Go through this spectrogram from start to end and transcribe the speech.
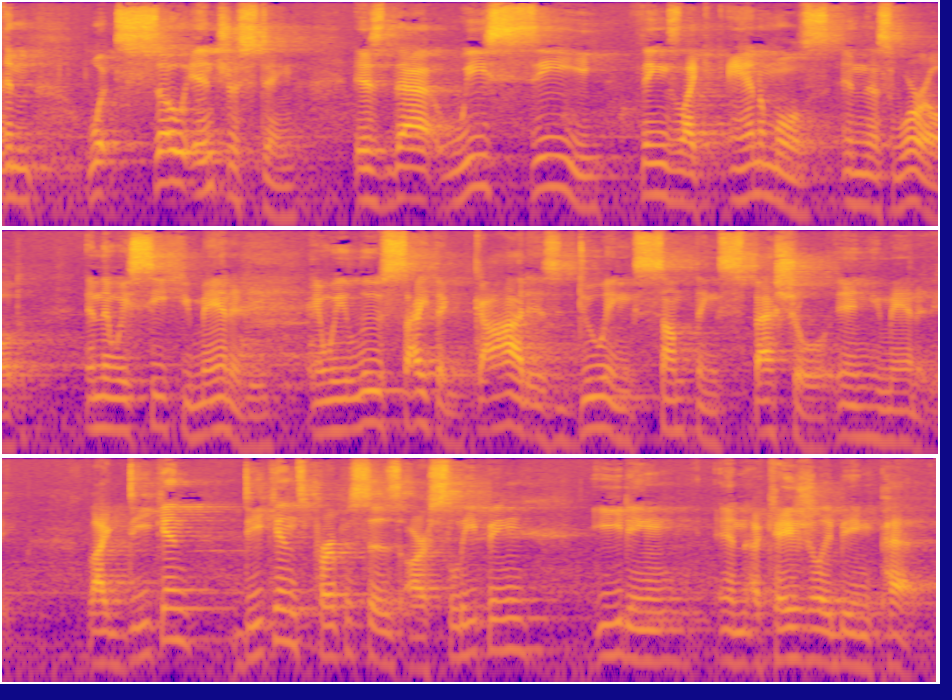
And what's so interesting is that we see things like animals in this world, and then we see humanity, and we lose sight that God is doing something special in humanity. Like Deacon, Deacon's purposes are sleeping, eating, and occasionally being pet.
